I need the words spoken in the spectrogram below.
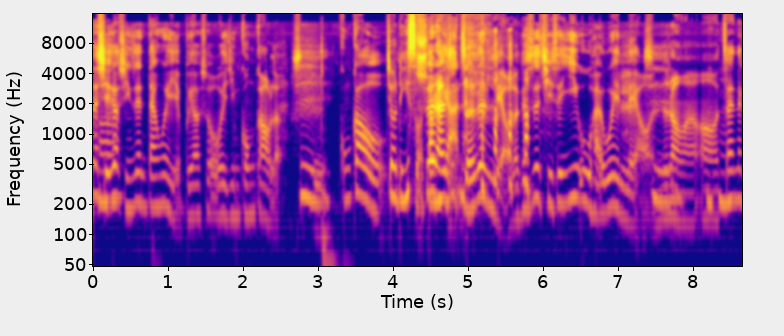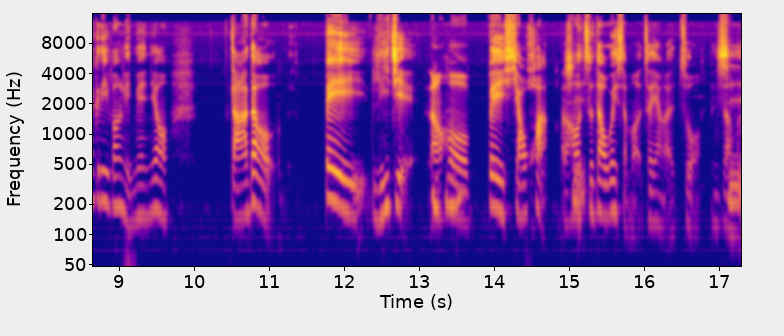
那协调行政单位也不要说我已经公告了，是公告就理所当然，责任了 了，可是其实义务还未了，你知道吗？哦，在那个地方里面要达到被理解，然后。被消化，然后知道为什么这样而做，你知道吗？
